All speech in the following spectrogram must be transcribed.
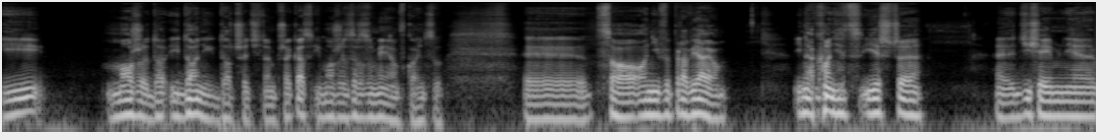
i może do, i do nich dotrzeć ten przekaz i może zrozumieją w końcu, e, co oni wyprawiają. I na koniec jeszcze dzisiaj mnie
